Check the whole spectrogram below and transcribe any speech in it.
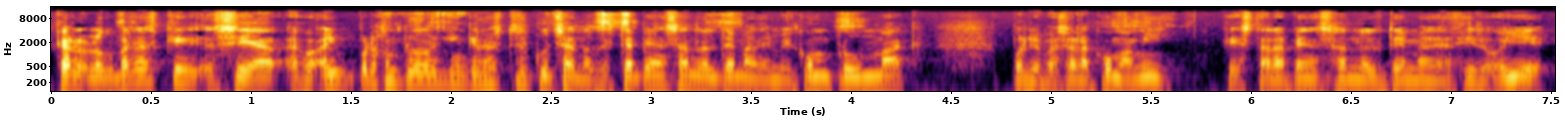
Claro, lo que pasa es que si hay, por ejemplo, alguien que nos esté escuchando que esté pensando el tema de me compro un Mac, pues le pasará como a mí, que estará pensando el tema de decir, oye,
